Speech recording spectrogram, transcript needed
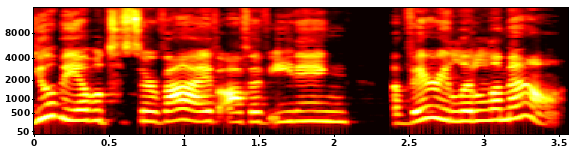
you'll be able to survive off of eating a very little amount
